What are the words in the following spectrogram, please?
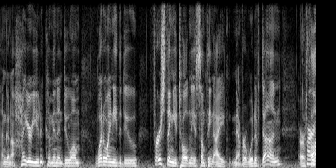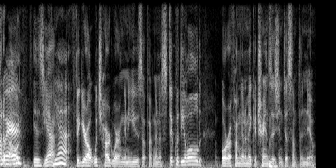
I'm going to hire you to come in and do them. What do I need to do? First thing you told me is something I never would have done or thought about is yeah, Yeah. figure out which hardware I'm going to use if I'm going to stick with the old or if I'm going to make a transition to something new.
